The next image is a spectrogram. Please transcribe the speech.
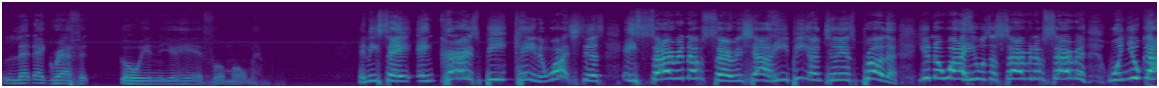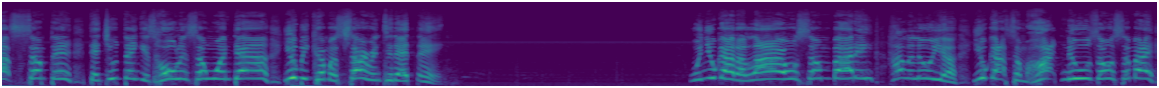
Let that graphic go into your head for a moment. And he say, Encourage be Canaan. Watch this. A servant of servants shall he be unto his brother. You know why he was a servant of servant? When you got something that you think is holding someone down, you become a servant to that thing. When you got a lie on somebody, hallelujah, you got some hot news on somebody,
